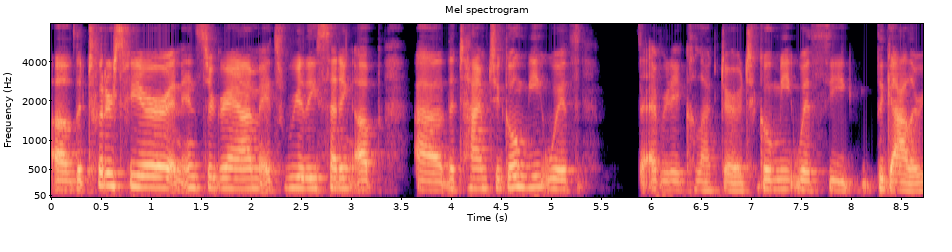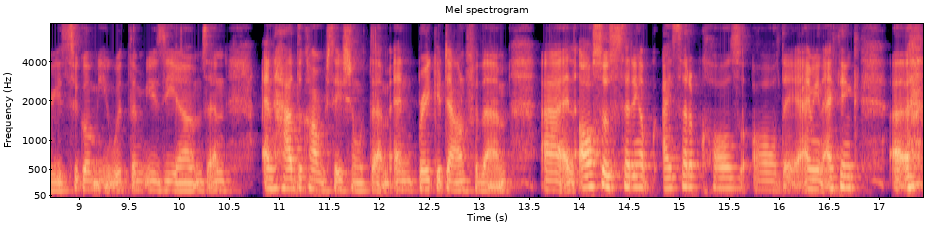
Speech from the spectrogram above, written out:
of the Twitter sphere and Instagram. It's really setting up uh, the time to go meet with the everyday collector to go meet with the the galleries to go meet with the museums and and have the conversation with them and break it down for them. Uh, and also setting up i set up calls all day. I mean i think uh,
